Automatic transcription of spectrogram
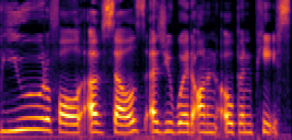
beautiful of cells as you would on an open piece.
